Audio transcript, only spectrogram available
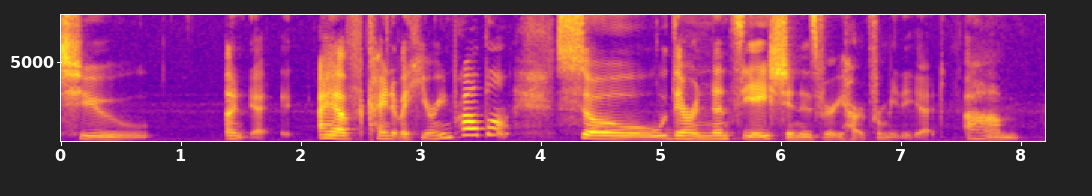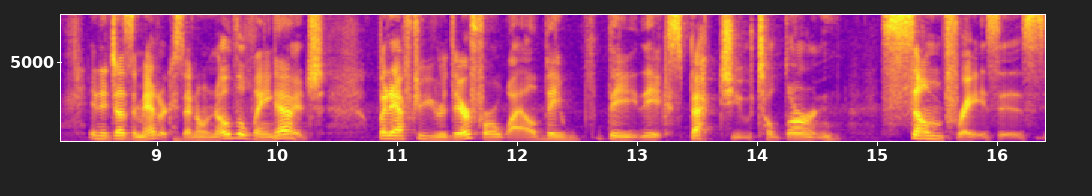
to. un- I have kind of a hearing problem, so their enunciation is very hard for me to get. Um, and it doesn't matter because I don't know the language. But after you're there for a while, they they they expect you to learn some phrases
